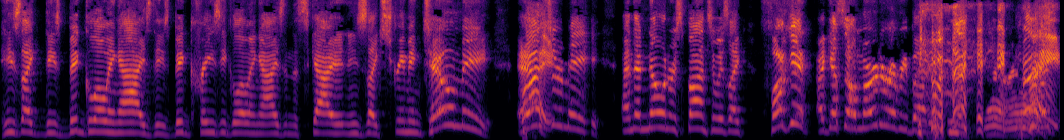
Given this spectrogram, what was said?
he's like these big glowing eyes, these big crazy glowing eyes in the sky, and he's like screaming, "Tell me, Right. answer me!" And then no one responds, so he's like, "Fuck it, I guess I'll murder everybody." right.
